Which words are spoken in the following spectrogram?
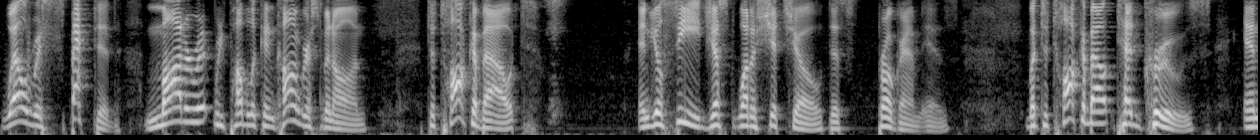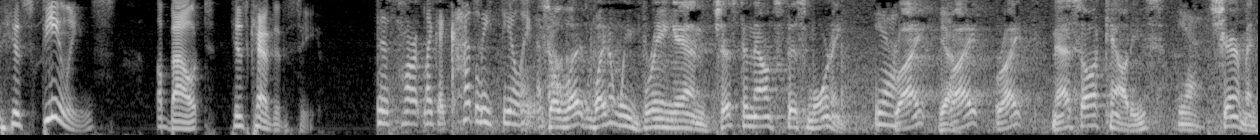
well respected, moderate Republican congressman on to talk about, and you'll see just what a shit show this program is, but to talk about Ted Cruz and his feelings about his candidacy. his heart like a cuddly feeling. About So let, why don't we bring in, just announced this morning, Yeah. right? Right? Right? Nassau County's Yes. chairman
